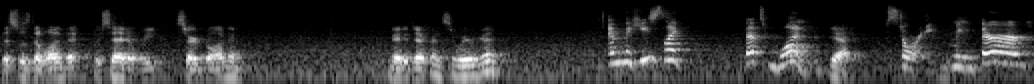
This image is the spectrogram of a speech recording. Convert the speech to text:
This was the one that we said if we served one and made a difference, we were good. And he's like, that's one Yeah. story. I mean, there are.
